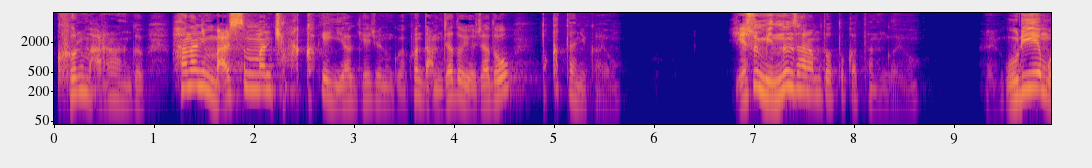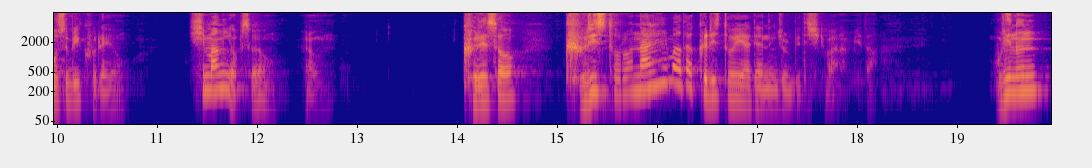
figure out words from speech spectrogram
그걸 말하는 거예요. 하나님 말씀만 정확하게 이야기해 주는 거예요. 그건 남자도 여자도 똑같다니까요. 예수 믿는 사람도 똑같다는 거예요. 네, 우리의 모습이 그래요. 희망이 없어요, 여러분. 그래서 그리스도로 날마다 그리스도 해야 되는 줄 믿으시기 바랍니다. 우리는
